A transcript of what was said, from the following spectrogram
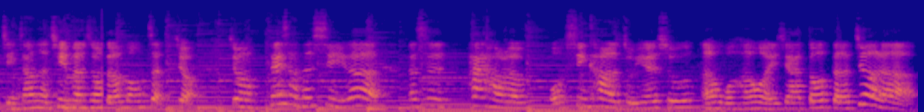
紧张的气氛中得蒙拯救，就非常的喜乐。但是太好了，我信靠了主耶稣，而我和我一家都得救了。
